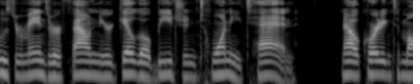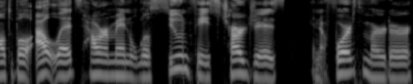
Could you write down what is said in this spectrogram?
whose remains were found near Gilgo Beach in 2010. Now, according to multiple outlets, Heuermann will soon face charges in a fourth murder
